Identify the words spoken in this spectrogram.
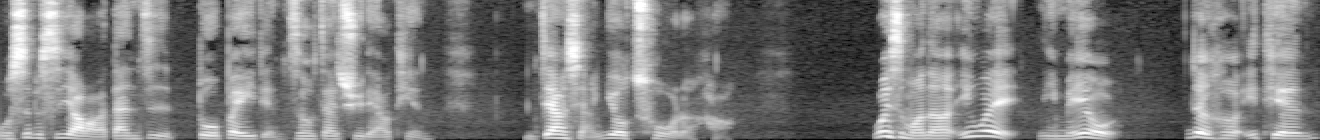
我是不是要把单字多背一点之后再去聊天？你这样想又错了哈。为什么呢？因为你没有任何一天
